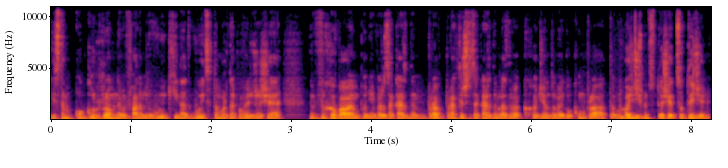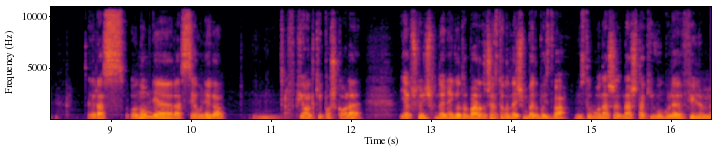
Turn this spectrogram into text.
Jestem ogromnym fanem dwójki. Na dwójce to można powiedzieć, że się wychowałem, ponieważ za każdym, pra, praktycznie za każdym razem, jak chodziłem do mojego kumpla, to chodziliśmy do siebie co tydzień. Raz on u mnie, raz ja u niego. W piątki po szkole. Jak przychodziliśmy do niego, to bardzo często oglądaliśmy Bad Boys 2. Więc to był nasz, nasz taki w ogóle film,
